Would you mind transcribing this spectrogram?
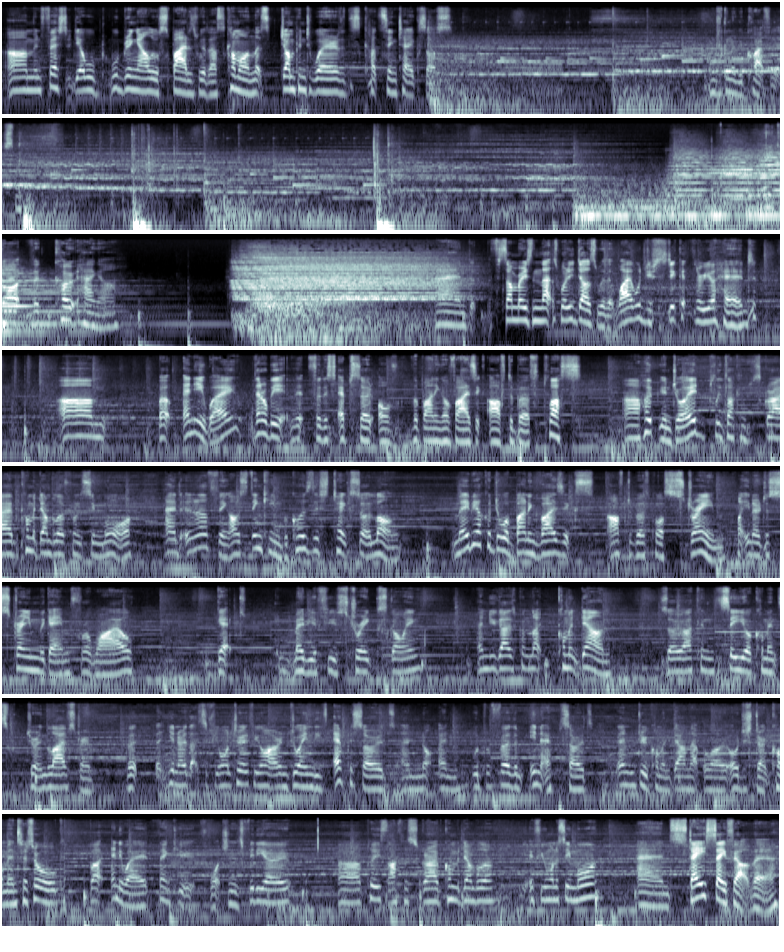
Um, infested. Yeah, we'll we'll bring our little spiders with us. Come on, let's jump into wherever this cutscene takes us. I'm just gonna be quiet for this. We got the coat hanger. Some reason that's what he does with it. Why would you stick it through your head? Um, but anyway, that'll be it for this episode of The Binding of Isaac Afterbirth Plus. Uh, hope you enjoyed. Please like and subscribe. Comment down below if you want to see more. And another thing, I was thinking, because this takes so long, maybe I could do a Binding of Isaac's Afterbirth Plus stream. Like, you know, just stream the game for a while. Get maybe a few streaks going. And you guys can, like, comment down. So I can see your comments during the live stream. But you know, that's if you want to. If you are enjoying these episodes and not and would prefer them in episodes, then do comment down that below, or just don't comment at all. But anyway, thank you for watching this video. Uh, please like and subscribe, comment down below if you want to see more, and stay safe out there.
